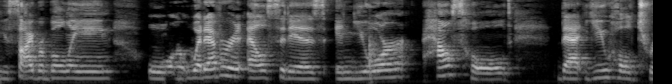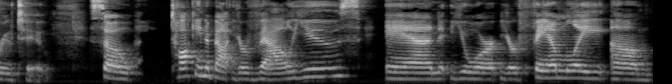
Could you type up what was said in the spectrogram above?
cyberbullying or whatever else it is in your household that you hold true to. So, talking about your values and your your family um,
